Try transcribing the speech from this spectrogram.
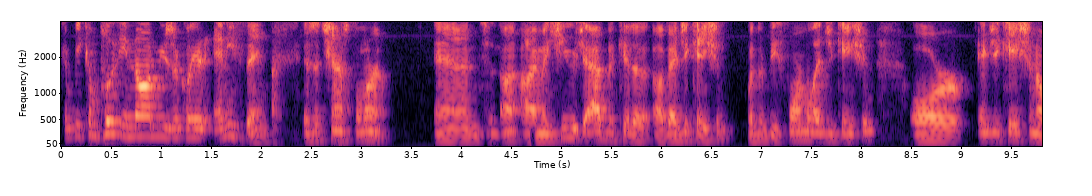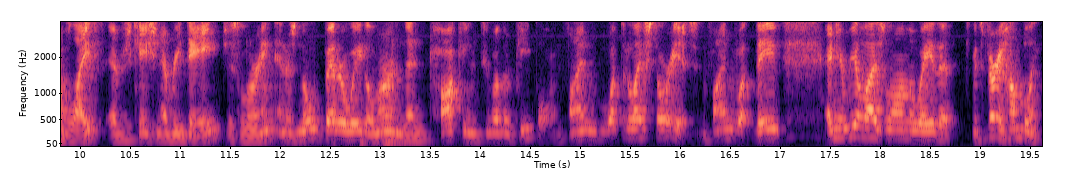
can be completely non-music related. Anything is a chance to learn. And uh, I'm a huge advocate of, of, education, whether it be formal education or education of life, education every day, just learning. And there's no better way to learn than talking to other people and find what their life story is and find what they've. And you realize along the way that it's very humbling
